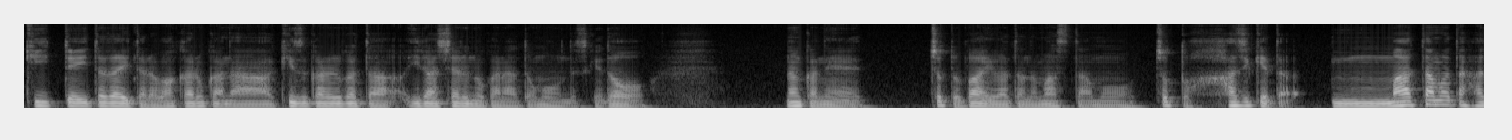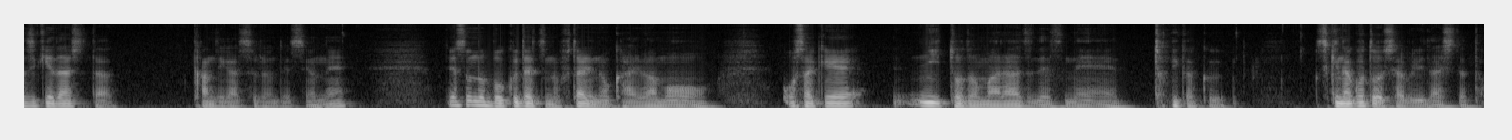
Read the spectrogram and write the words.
聞いていただいたら分かるかな気づかれる方いらっしゃるのかなと思うんですけどなんかねちょっとバイワタのマスターもちょっと弾けたまたまた弾け出した感じがするんですよね。でその僕たちの2人の会話もお酒にとどまらずですねとにかく好きなことをしゃべり出したと。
